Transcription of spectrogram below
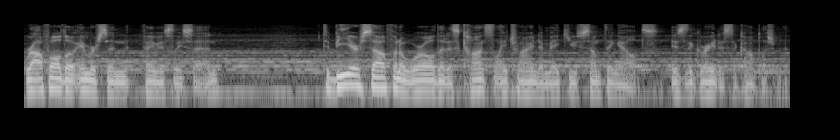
Ralph Waldo Emerson famously said, To be yourself in a world that is constantly trying to make you something else is the greatest accomplishment.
